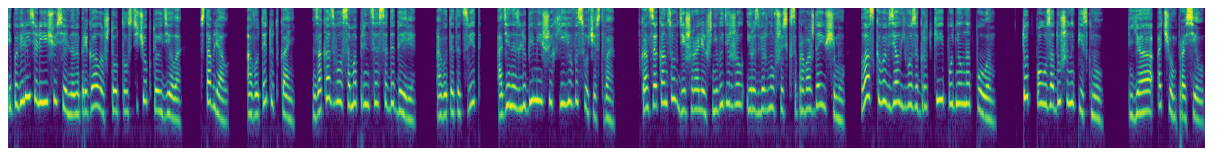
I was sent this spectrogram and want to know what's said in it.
И повелителя еще сильно напрягало, что толстячок то и дело вставлял. А вот эту ткань заказывала сама принцесса Дедери, а вот этот цвет — один из любимейших ее высочества. В конце концов Дейшаролеш не выдержал и, развернувшись к сопровождающему, ласково взял его за грудки и поднял над полом. Тот полузадушенно пискнул. «Я о чем просил?»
